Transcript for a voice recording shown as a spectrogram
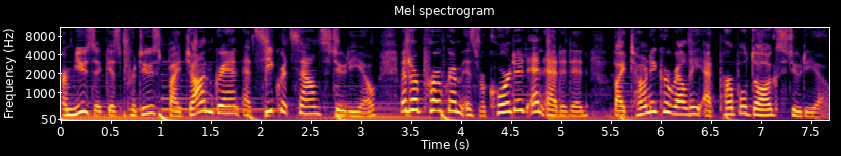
Our music is produced by John Grant at Secret Sound Studio, and our program is recorded and edited by Tony Corelli at Purple Dog Studio.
